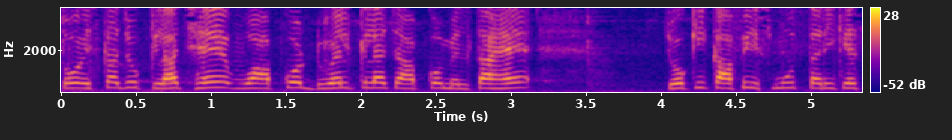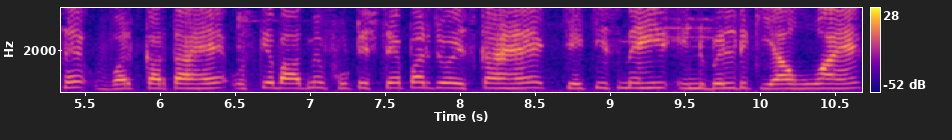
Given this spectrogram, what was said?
तो इसका जो क्लच है, वो आपको डुअल क्लच आपको मिलता है, जो कि काफ़ी स्मूथ तरीके से वर्क करता है। उसके बाद में फुट स्टेपर जो इसका है, चेचिस में ही इनबिल्ड किया हुआ है।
